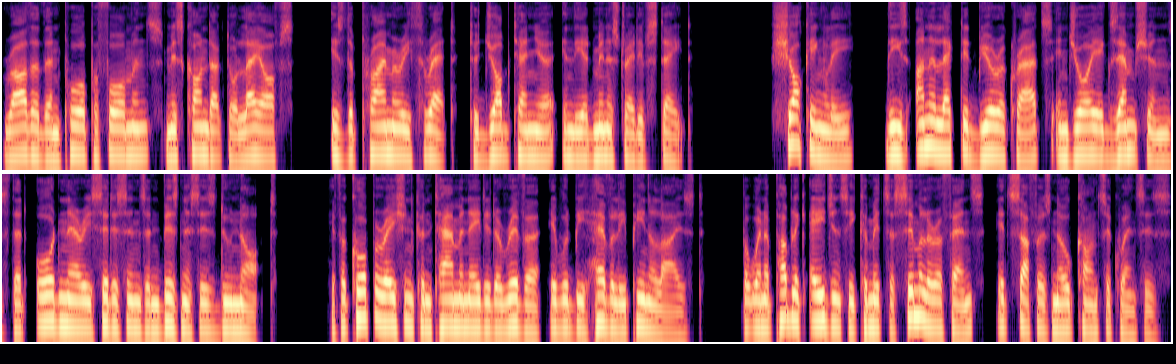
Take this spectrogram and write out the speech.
rather than poor performance, misconduct, or layoffs, is the primary threat to job tenure in the administrative state. Shockingly, these unelected bureaucrats enjoy exemptions that ordinary citizens and businesses do not. If a corporation contaminated a river, it would be heavily penalized. but when a public agency commits a similar offense, it suffers no consequences.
